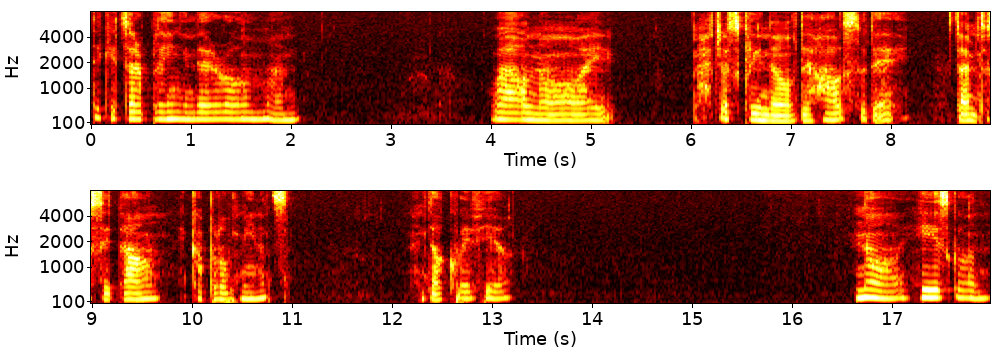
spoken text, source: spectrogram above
The kids are playing in their room and well no, I I just cleaned all the house today. It's time to sit down a couple of minutes and talk with you. No, he is gone.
